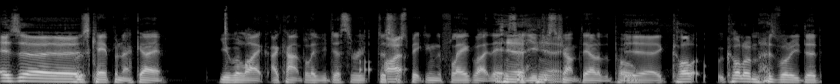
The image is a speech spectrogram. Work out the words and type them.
as a It was Kaepernick, eh? You were like, I can't believe you're dis- disrespecting the flag like that, so Yeah, you just jumped out of the pool. Yeah, Col- Colin knows what he did.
